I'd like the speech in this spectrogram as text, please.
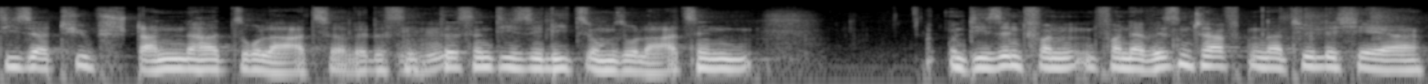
dieser Typ Standard Solarzelle. Das sind, mhm. das sind die Silizium-Solarzellen. Und die sind von, von der Wissenschaft natürlich her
